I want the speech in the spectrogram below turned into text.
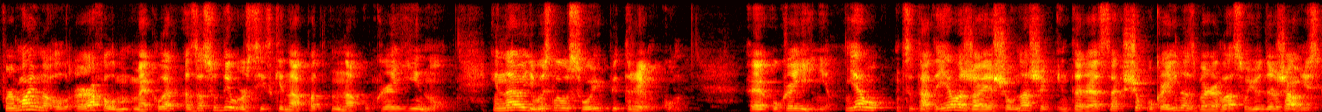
Формально Рафал Меклер засудив російський напад на Україну і навіть висловив свою підтримку е, Україні. Я цитата: Я вважаю, що в наших інтересах, щоб Україна зберегла свою державність,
